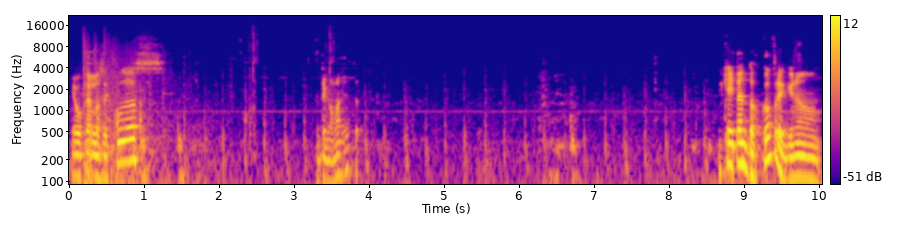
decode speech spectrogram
Voy a buscar los escudos. No tengo más de esto. Es que hay tantos cofres que no...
